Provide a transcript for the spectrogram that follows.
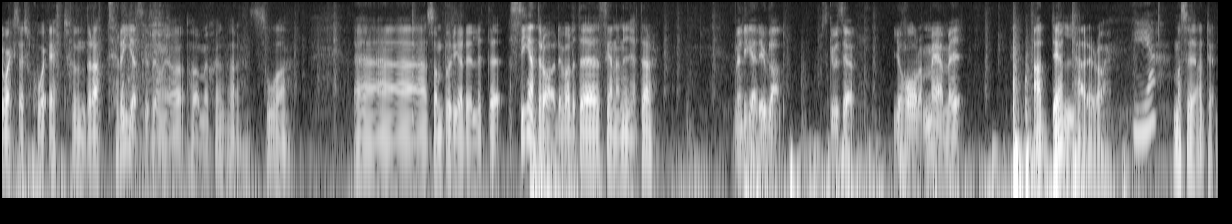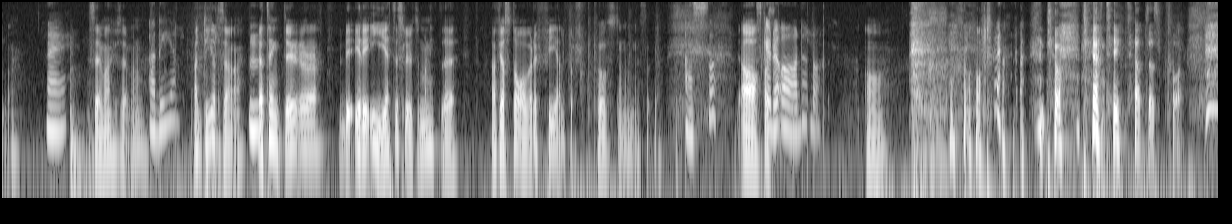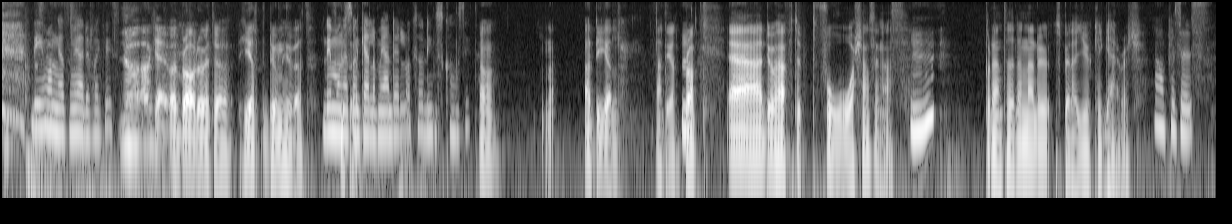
Waxxax K103 ska se om jag hör mig själv här. Så. Eh, som började lite sent idag, det var lite sena nyheter. Men det är det ibland. Ska vi se. Jag har med mig Adele här idag. Ja, Man säger Adele va? nej, Säger man, hur säger man? Adel. Adele säger man. Mm. Jag tänkte, eh, det- är det E till slutet man inte... Ja, för jag stavade fel först på posten. om jag säger. Alltså, Ja, ska fast, du Adel då? Ja. Det, var, det jag tänkte jag inte ens på. Det är många som gör det faktiskt. Ja, okej, vad bra, då är inte jag helt dum i huvudet. Det är många som kallar mig Adele också, det är inte så konstigt. Ja. Nej, Adel. Adel, Mm. bra. Eh, du var här för typ två år sedan senast. Mm, På den tiden när du spelade UK Garage. ja precis.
